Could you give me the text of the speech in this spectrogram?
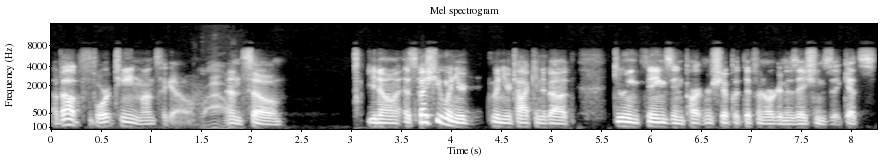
about 14 months ago. Wow. And so, you know, especially when you're when you're talking about doing things in partnership with different organizations, it gets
